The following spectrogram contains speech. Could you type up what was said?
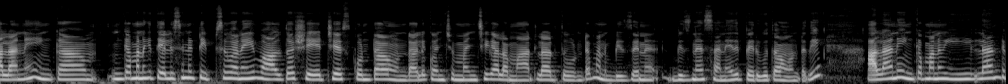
అలానే ఇంకా ఇంకా మనకి తెలిసిన టిప్స్ అనేవి వాళ్ళతో షేర్ చేసుకుంటూ ఉండాలి. కొంచెం మంచిగా అలా మాట్లాడుతూ ఉంటే మన బిజినెస్ బిజినెస్ అనేది పెరుగుతూ ఉంటుంది. అలానే ఇంకా మనం ఇలాంటి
